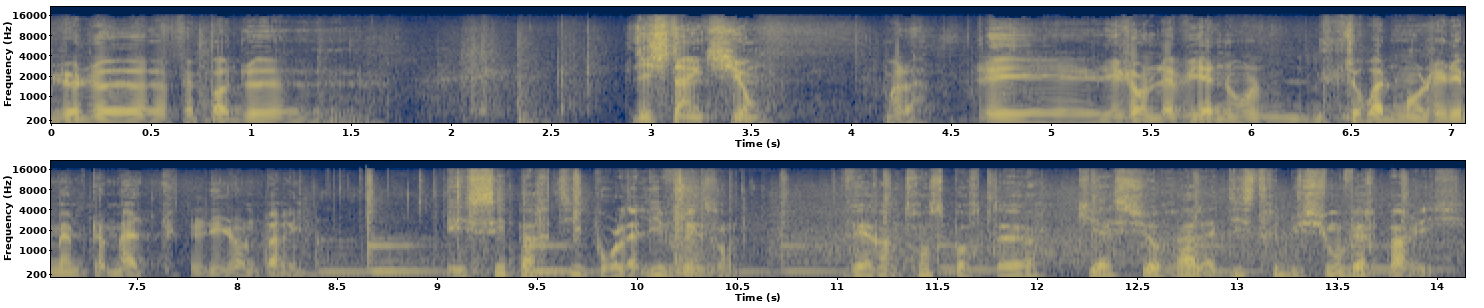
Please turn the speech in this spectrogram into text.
je ne fais pas de distinction. Voilà. Les, les gens de la Vienne ont le droit de manger les mêmes tomates que les gens de Paris. Et c'est parti pour la livraison, vers un transporteur qui assurera la distribution vers Paris.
